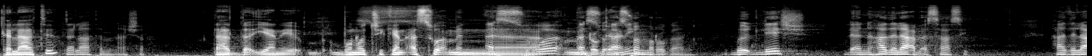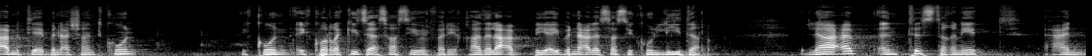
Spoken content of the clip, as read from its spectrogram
ثلاثة؟ ثلاثة من عشرة. يعني بونوتشي كان أسوأ من أسوأ من أسوأ روجاني؟ أسوأ من روجاني ليش؟ لأن هذا لاعب أساسي. هذا لاعب انت جايبينه عشان تكون يكون يكون ركيزه أساسية في الفريق هذا لاعب جايبينه على أساس يكون ليدر لاعب انت استغنيت عن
